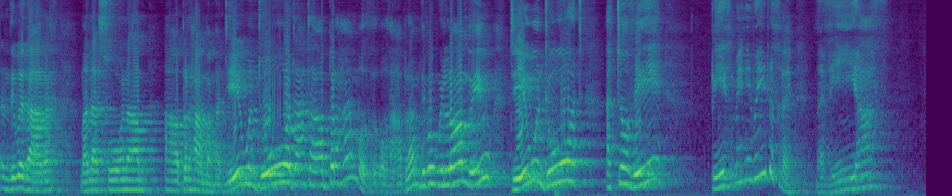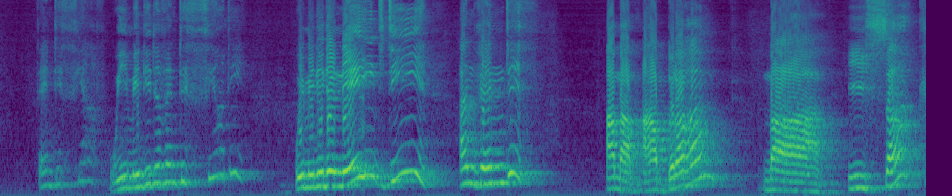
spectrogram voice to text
yn ddiweddarach, mae yna sôn am Abraham. A mae Dyw yn dod at Abraham. Oedd Abraham ddim yn wylo am ddiw. Dyw yn dod ato fe. Beth mae'n ei wneud wrth fe? Mae fi ath fendithiaf. Wi mynd i dy fendithio di. Wi'n mynd i wneud di yn fendith. A mae Abraham, mae Isaac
